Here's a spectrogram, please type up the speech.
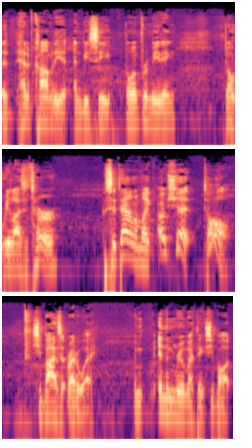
the head of comedy at NBC. Going for a meeting, don't realize it's her. I sit down. I'm like, oh shit, Tal. She buys it right away. In- the room, I think she bought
